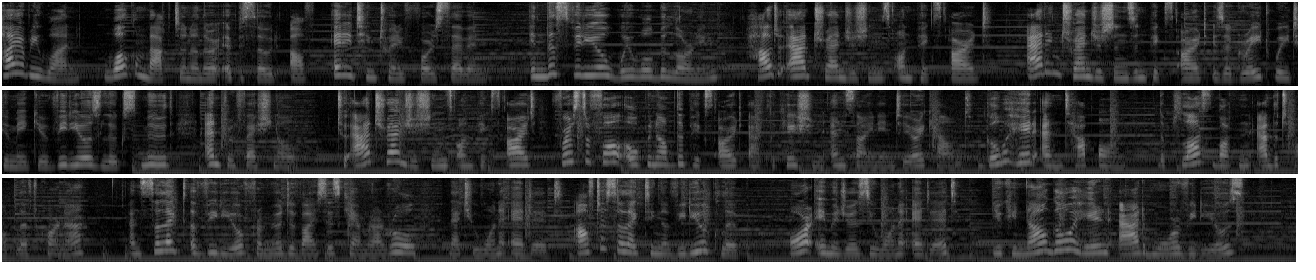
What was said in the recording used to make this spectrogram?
Hi everyone, welcome back to another episode of Editing 24-7. In this video, we will be learning how to add transitions on PicsArt. Adding transitions in PicsArt is a great way to make your videos look smooth and professional. To add transitions on PicsArt, first of all open up the PicsArt application and sign into your account. Go ahead and tap on the plus button at the top left corner and select a video from your device's camera roll that you want to edit. After selecting a video clip or images you want to edit, you can now go ahead and add more videos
